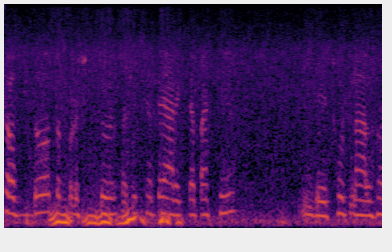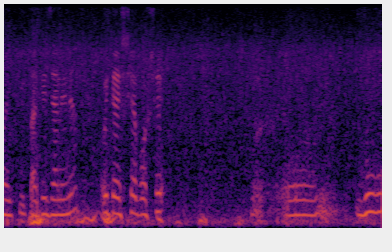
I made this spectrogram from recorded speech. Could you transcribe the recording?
শব্দ, তারপরে চড়ুই পাখির সাথে আরেকটা পাখি, যে ঠোঁট লাল হয় কি পাখি জানি না, ওইটা এসে বসে। গুগু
